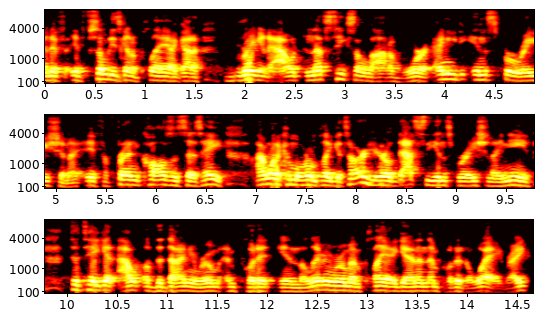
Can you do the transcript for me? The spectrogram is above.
And if, if somebody's going to play, I got to bring it out. And that takes a lot of work. I need inspiration. If a friend calls and says, hey, I want to come over and play Guitar Hero, that's the inspiration I need to take it out of the dining room and put it in the living room and play again and then put it away, right?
